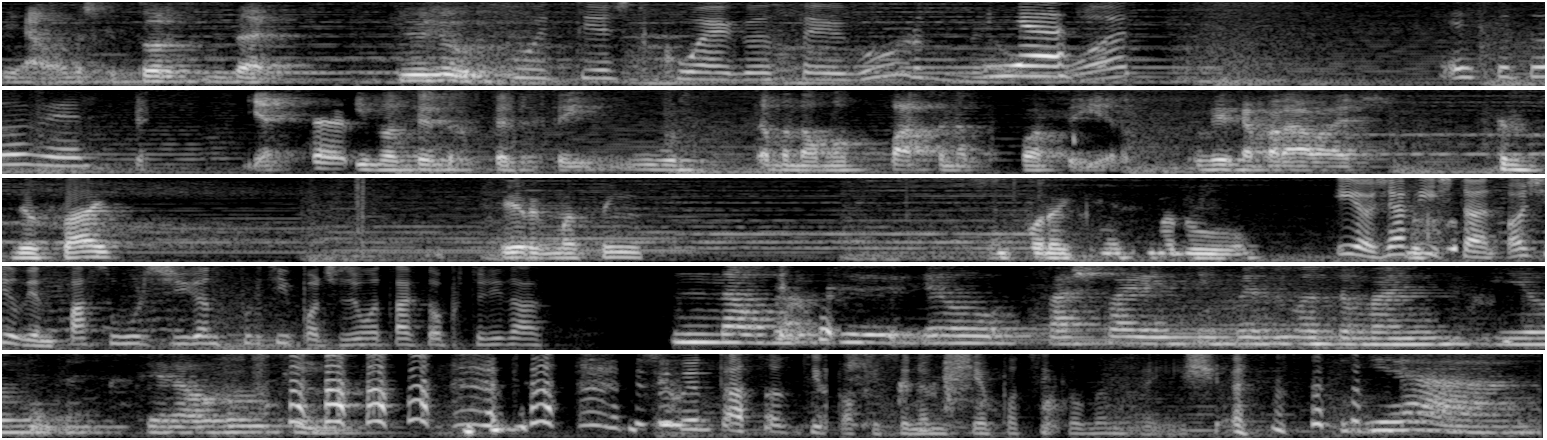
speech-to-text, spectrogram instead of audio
E ela levas 14 de dano. E o Ju, Puto, este Quagoth é gordo, meu. Yeah. What? É isso que eu estou a ver. yes. E vocês de repente têm o urso a mandar uma passa na porta e a vir cá para abaixo. Eu saio ergo-me assim e pôr aqui em cima do. E eu já vi isto, Ó oh, Gillian, passa um urso gigante por ti, podes fazer um ataque de oportunidade. Não, porque ele faz pai assim, depois o meu tamanho e eu tenho que ter algum time. A Gillian está só de tipo, ok, se eu não mexer, pode ser que ele não me veja. Yeah.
